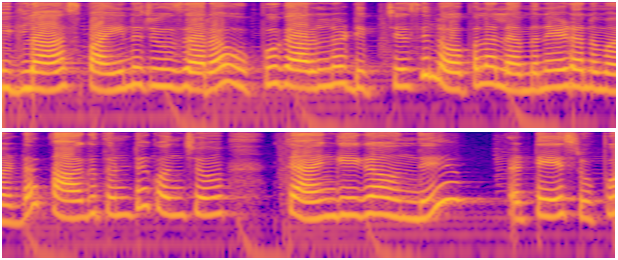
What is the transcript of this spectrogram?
ఈ గ్లాస్ పైన చూసారా? ఉప్పు కారంలో డిప్ చేసి లోపల లెమనేడ్ అనమాట తాగుతుంటే కొంచెం ట్యాంగీగా ఉంది. టేస్ట్ ఉప్పు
